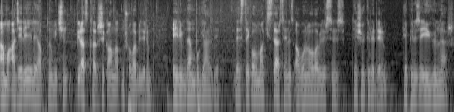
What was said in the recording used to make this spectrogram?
Ama aceleyle yaptığım için biraz karışık anlatmış olabilirim. Elimden bu geldi. Destek olmak isterseniz abone olabilirsiniz. Teşekkür ederim. Hepinize iyi günler.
